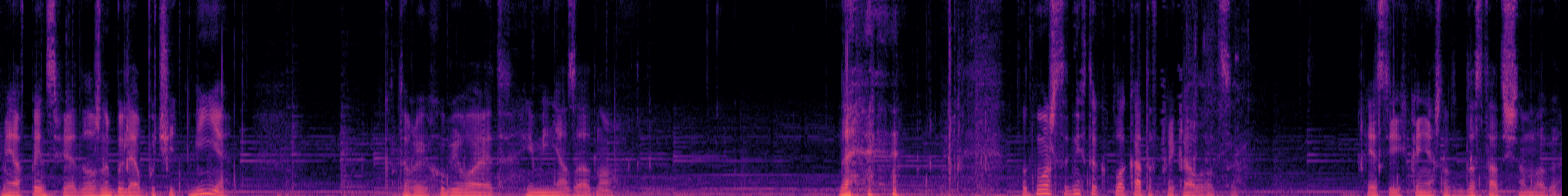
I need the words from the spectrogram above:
Меня, в принципе, должны были обучить мини, который их убивает, и меня заодно. Да. Тут может с одних только плакатов прикалываться. Если их, конечно, тут достаточно много.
